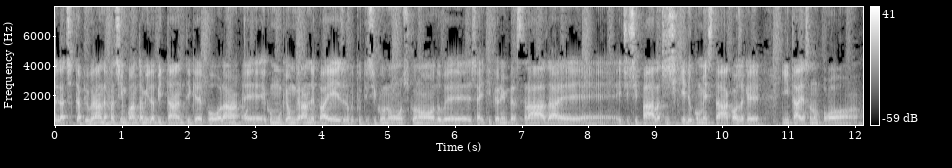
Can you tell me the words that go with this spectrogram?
la città più grande fa 50.000 abitanti che è Pola e, comunque è un grande paese dove tutti si conoscono, dove sai, ti fermi per strada e, e ci si parla, ci si chiede come sta, cosa che in Italia stanno un po'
